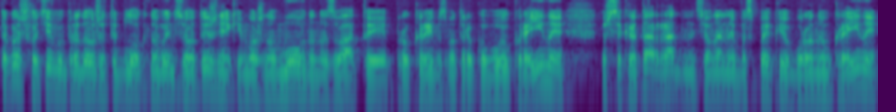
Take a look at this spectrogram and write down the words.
Також хотів би продовжити блок новин цього тижня, який можна умовно назвати про Крим з материкової України. Тож секретар Ради національної безпеки і оборони України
